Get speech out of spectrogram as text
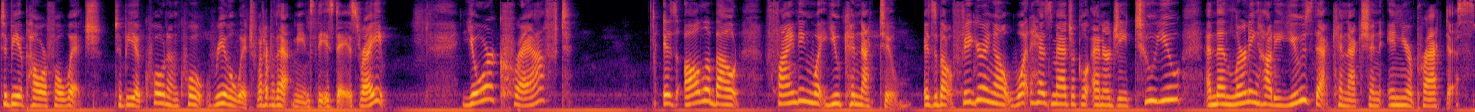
to be a powerful witch, to be a quote unquote real witch, whatever that means these days, right? Your craft is all about finding what you connect to. It's about figuring out what has magical energy to you and then learning how to use that connection in your practice.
